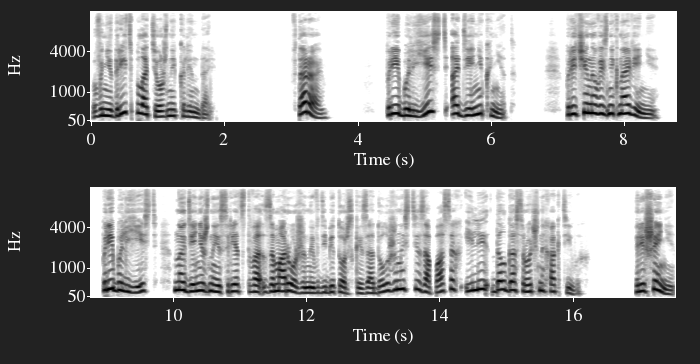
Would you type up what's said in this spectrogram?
внедрить платежный календарь. Вторая. Прибыль есть, а денег нет. Причина возникновения. Прибыль есть, но денежные средства заморожены в дебиторской задолженности, запасах или долгосрочных активах. Решение.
